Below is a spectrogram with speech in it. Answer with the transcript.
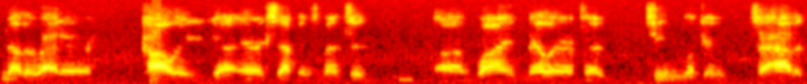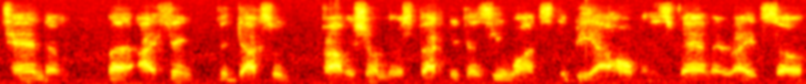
another writer colleague uh, Eric Stephens mentioned uh, Ryan Miller if a team looking to have a tandem, but I think the Ducks would probably show him the respect because he wants to be at home with his family, right? So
